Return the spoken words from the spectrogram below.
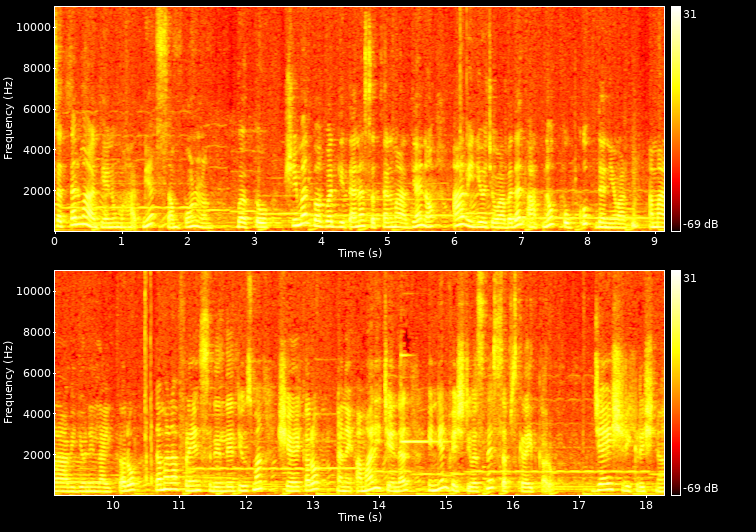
સત્તરમાં અધ્યાયનું મહાત્મ્ય સંપૂર્ણ. ભક્તો, શ્રીમદ ભગવદ્ ગીતાના સત્તરમાં અધ્યાયનો આ વીડિયો જોવા બદલ આપનો ખૂબ ખૂબ ધન્યવાદ. અમારા આ વિડીયોને લાઈક કરો, તમારા ફ્રેન્ડ્સ, રિલેટિવ્સમાં શેર કરો અને અમારી ચેનલ ઇન્ડિયન ફેસ્ટિવલ્સને સબસ્ક્રાઈબ કરો. જય શ્રી કૃષ્ણ.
